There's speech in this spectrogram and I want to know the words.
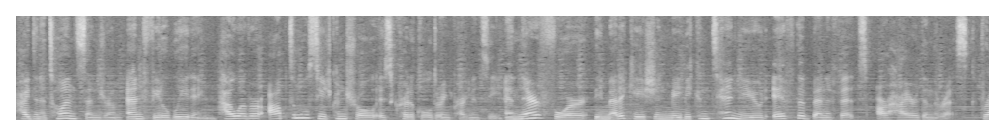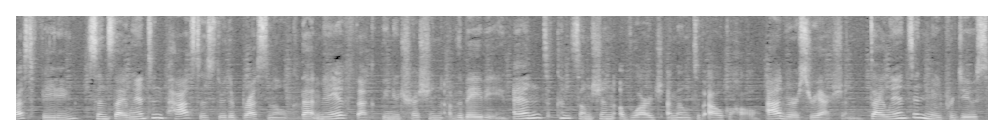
hydantoin syndrome and fetal bleeding. However, optimal seizure control is critical during pregnancy and therefore the medication may be continued if the benefits are higher than the risk. Breastfeeding since dilantin passes through the breast milk that may affect the nutrition of the baby, and consumption of large amounts of alcohol. Adverse reaction. Dilantin may produce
